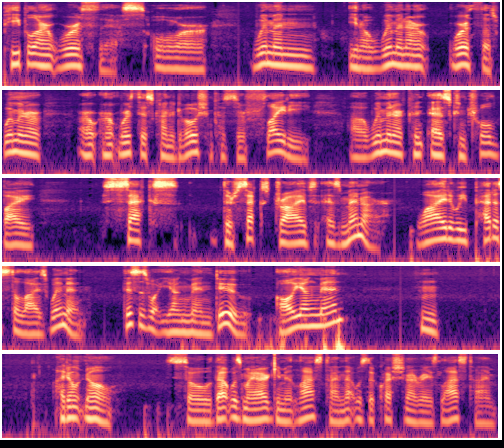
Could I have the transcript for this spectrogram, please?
people aren't worth this, or women, you know, women aren't worth this, women are, are, not worth this kind of devotion because they're flighty. Uh, women are con- as controlled by sex, their sex drives as men are. Why do we pedestalize women? This is what young men do. All young men? Hmm. I don't know. So that was my argument last time. That was the question I raised last time.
